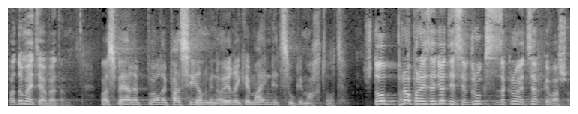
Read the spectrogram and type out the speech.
Подумайте об этом. was wäre, würde passieren, wenn eure Gemeinde zugemacht wird? Что про- произойдет, если вдруг закроют церковь вашу?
